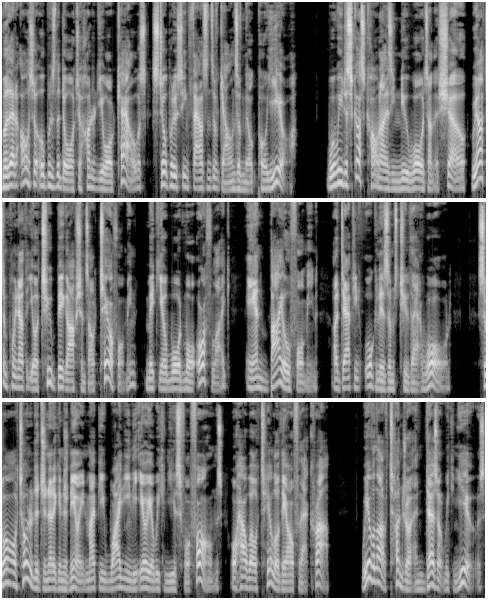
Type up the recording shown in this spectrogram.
but that also opens the door to 100 year old cows still producing thousands of gallons of milk per year. When we discuss colonizing new worlds on this show, we often point out that your two big options are terraforming, making a world more Earth like, and bioforming, adapting organisms to that world. So, our alternative to genetic engineering might be widening the area we can use for farms, or how well tailored they are for that crop. We have a lot of tundra and desert we can use,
